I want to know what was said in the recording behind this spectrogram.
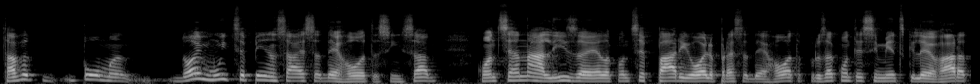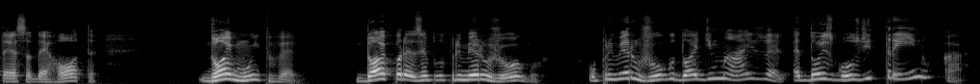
Tava, pô, mano, dói muito você pensar essa derrota assim, sabe? Quando você analisa ela, quando você para e olha para essa derrota, para os acontecimentos que levaram até essa derrota, dói muito, velho. Dói, por exemplo, o primeiro jogo. O primeiro jogo dói demais, velho. É dois gols de treino, cara.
